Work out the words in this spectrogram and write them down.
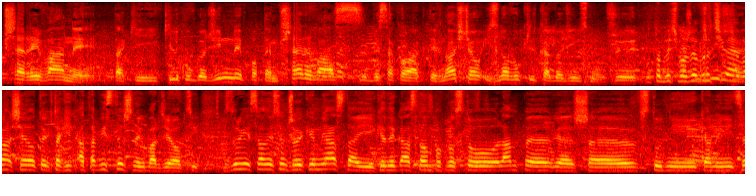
przerywany, taki kilkugodzinny, potem przerwa z wysoką aktywnością i znowu kilka godzin snu. Czy No to być może wróciłem właśnie do tych takich atawistycznych bardziej opcji. Z drugiej strony jestem człowiekiem miasta i kiedy gasną po prostu lampy, wiesz, e, w studni kamienicy,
